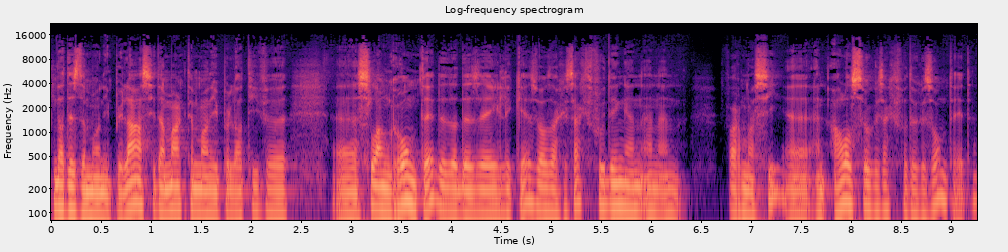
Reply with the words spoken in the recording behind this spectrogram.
Dat is de manipulatie, dat maakt een manipulatieve eh, slang rond. Hè. Dat is eigenlijk, hè, zoals dat gezegd, voeding en, en, en farmacie. eh, en alles zo gezegd voor de gezondheid. Hè.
